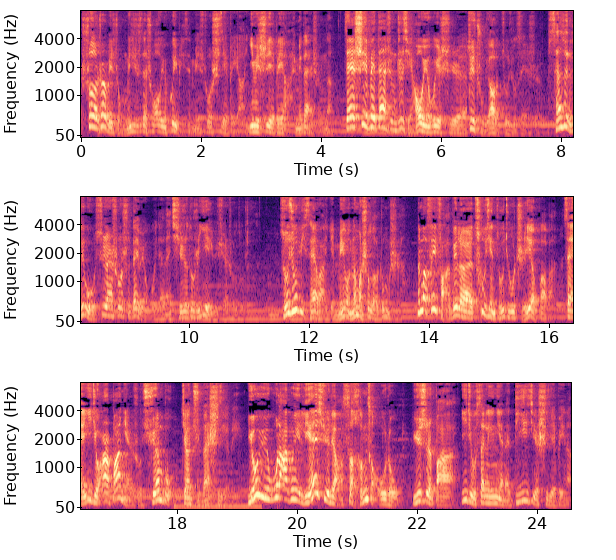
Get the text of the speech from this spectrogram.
说到这儿为止，我们一直在说奥运会比赛，没说世界杯啊，因为世界杯啊还没诞生呢。在世界杯诞生之前，奥运会是最主要的足球赛事。参赛的队伍虽然说是代表国家，但其实都是业余选手组成的。足球比赛吧，也没有那么受到重视了。那么非法为了促进足球职业化吧，在一九二八年的时候宣布将举办世界杯。由于乌拉圭连续两次横扫欧洲，于是把一九三零年的第一届世界杯呢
